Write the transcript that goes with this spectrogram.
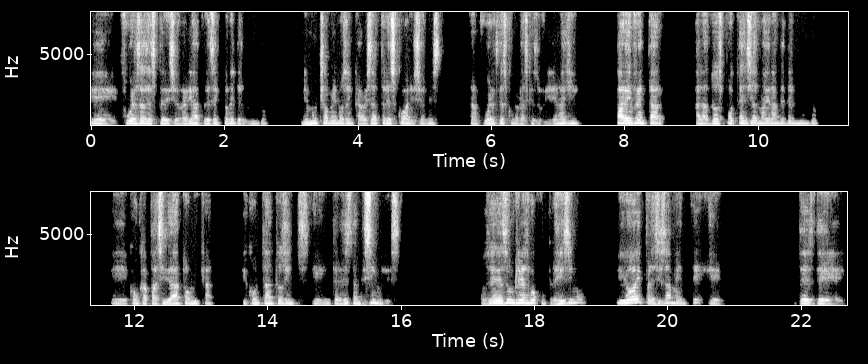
eh, fuerzas expedicionarias a tres sectores del mundo, ni mucho menos encabezar tres coaliciones tan fuertes como las que surgirían allí, para enfrentar a las dos potencias más grandes del mundo eh, con capacidad atómica y con tantos eh, intereses tan disímiles. Entonces es un riesgo complejísimo y hoy precisamente eh, desde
